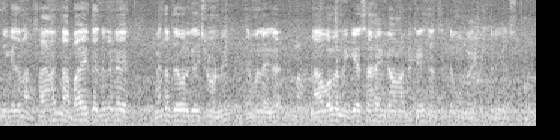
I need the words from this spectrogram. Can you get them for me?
మీకు ఏదైనా సహాయం నా బాధ్యత ఎందుకంటే మెందర్ దేవుడు గెలిచినోడిని ఎమ్మెల్యేగా నా వల్ల మీకు ఏ సహాయం కావాలంటే చేసిన సిద్ధంగా ఉండాలని తెలియజేస్తున్నాను.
